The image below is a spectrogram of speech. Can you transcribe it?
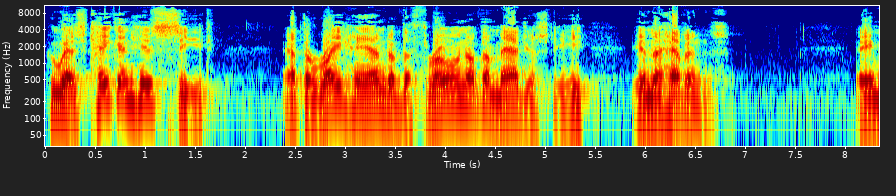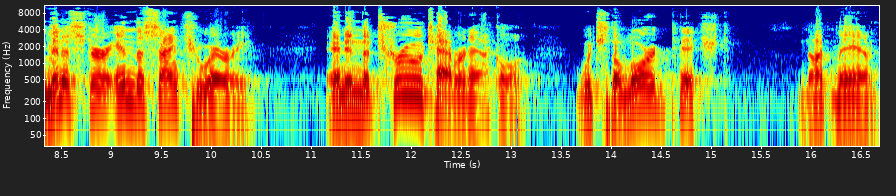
who has taken his seat at the right hand of the throne of the majesty in the heavens. A minister in the sanctuary and in the true tabernacle which the Lord pitched, not man.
